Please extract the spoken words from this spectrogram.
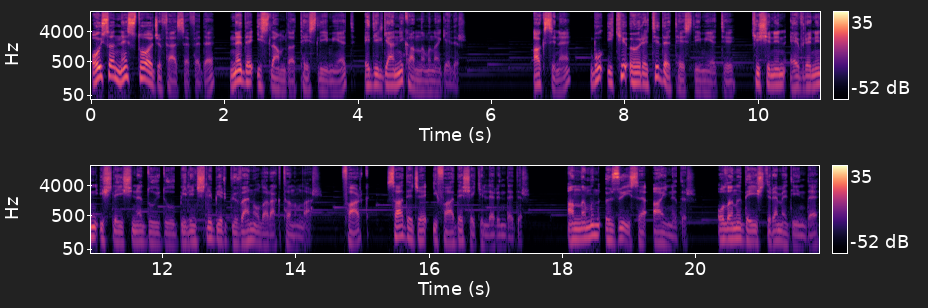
Oysa ne stoacı felsefede ne de İslam'da teslimiyet, edilgenlik anlamına gelir. Aksine bu iki öğreti de teslimiyeti, kişinin evrenin işleyişine duyduğu bilinçli bir güven olarak tanımlar. Fark sadece ifade şekillerindedir. Anlamın özü ise aynıdır. Olanı değiştiremediğinde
